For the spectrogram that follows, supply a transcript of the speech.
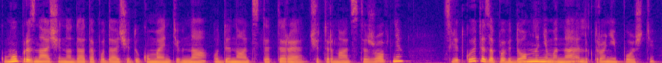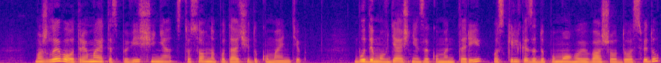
Кому призначена дата подачі документів на 11-14 жовтня, слідкуйте за повідомленнями на електронній пошті. Можливо, отримаєте сповіщення стосовно подачі документів. Будемо вдячні за коментарі, оскільки за допомогою вашого досвіду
